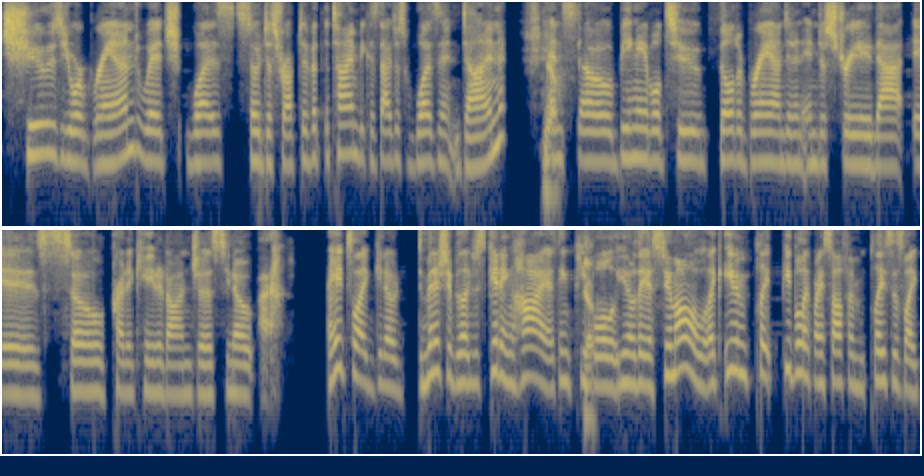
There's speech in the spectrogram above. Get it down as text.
choose your brand, which was so disruptive at the time because that just wasn't done. Yeah. And so being able to build a brand in an industry that is so predicated on just, you know, I, I hate to like, you know, diminish it, but like just getting high. I think people, yep. you know, they assume, oh, like even pl- people like myself in places like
